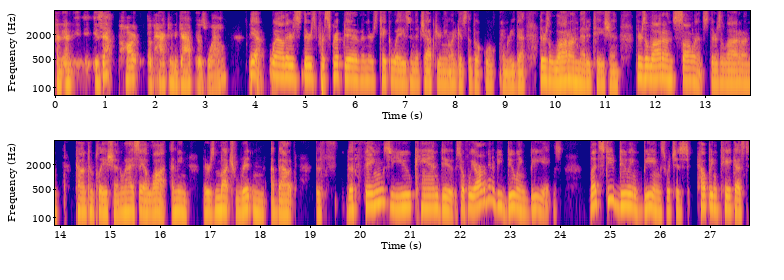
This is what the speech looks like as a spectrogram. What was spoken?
And, and is that part of hacking the gap as well? Yeah. Well, there's there's prescriptive and there's takeaways in the chapter. And Anyone gets the book will can read that. There's a lot on meditation. There's a lot on silence. There's a lot on contemplation. When I say a lot, I mean there's much written about the th- the things you can do. So if we are going to be doing beings, let's do doing beings, which is helping take us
